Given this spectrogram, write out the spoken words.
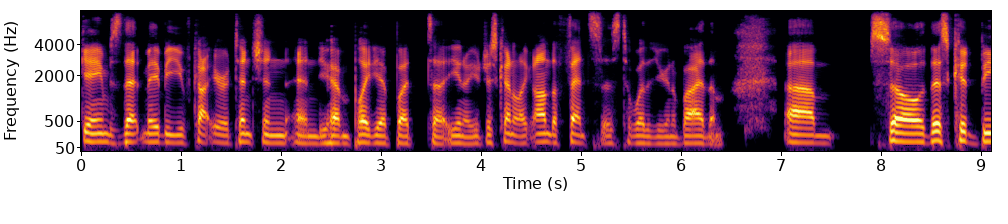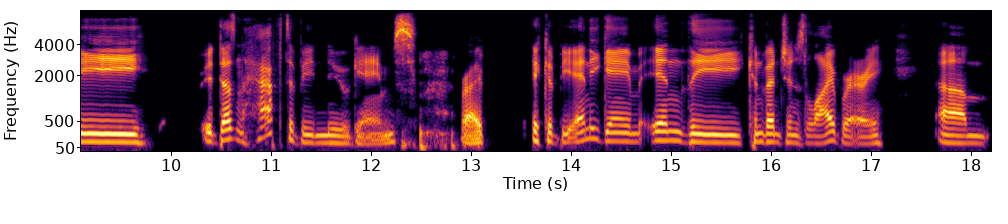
games that maybe you've caught your attention and you haven't played yet, but uh, you know you're just kind of like on the fence as to whether you're going to buy them. Um, so this could be. It doesn't have to be new games, right? It could be any game in the convention's library um,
